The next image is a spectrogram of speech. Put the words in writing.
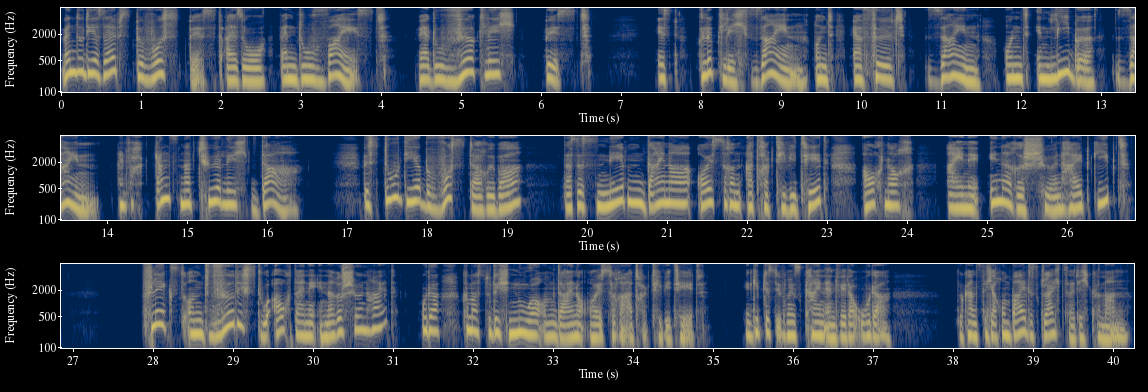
Wenn du dir selbst bewusst bist, also wenn du weißt, wer du wirklich bist, ist glücklich sein und erfüllt sein und in Liebe sein einfach ganz natürlich da. Bist du dir bewusst darüber, dass es neben deiner äußeren Attraktivität auch noch eine innere Schönheit gibt? Pflegst und würdigst du auch deine innere Schönheit? Oder kümmerst du dich nur um deine äußere Attraktivität? Hier gibt es übrigens kein Entweder-Oder. Du kannst dich auch um beides gleichzeitig kümmern.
